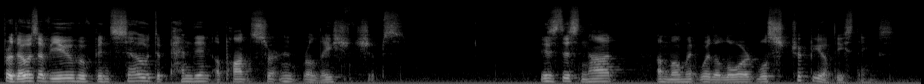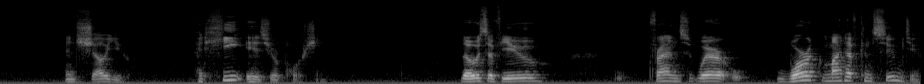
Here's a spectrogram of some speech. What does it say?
for those of you who've been so dependent upon certain relationships, is this not a moment where the Lord will strip you of these things and show you that He is your portion. Those of you, friends, where work might have consumed you,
